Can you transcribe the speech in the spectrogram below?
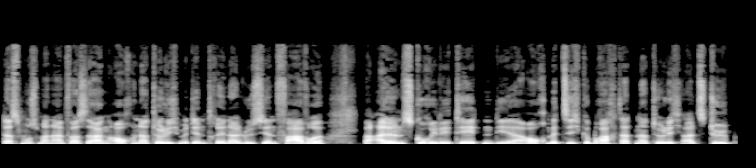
Das muss man einfach sagen. Auch natürlich mit dem Trainer Lucien Favre, bei allen Skurrilitäten, die er auch mit sich gebracht hat, natürlich als Typ.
